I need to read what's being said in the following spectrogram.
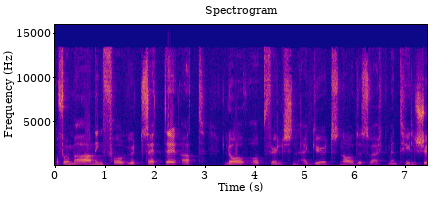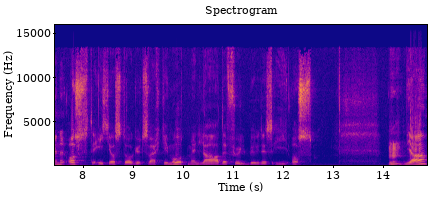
og formaning forutsetter at lovoppfyllelsen er Guds nådes verk, men tilskynder oss til ikke å stå Guds verk imot, men la det fullbyrdes i oss. Ja,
